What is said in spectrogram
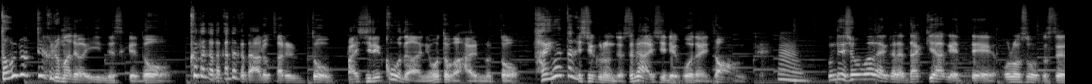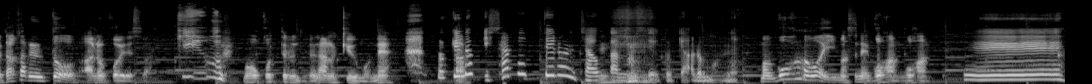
飛び乗ってくるまではいいんですけど、カタカタカタカタ歩かれると、IC レコーダーに音が入るのと、体当たりしてくるんですよね、IC レコーダーにドーンって。うん。で、しょうがないから抱き上げて、下ろそうとして、抱かれると、あの声ですわ。キューもう怒ってるんですよね、あのキューもね。時々喋ってるんちゃうかなっていう時あるもんね。まあ、ご飯は言いますね、ご飯、ご飯。へえ。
